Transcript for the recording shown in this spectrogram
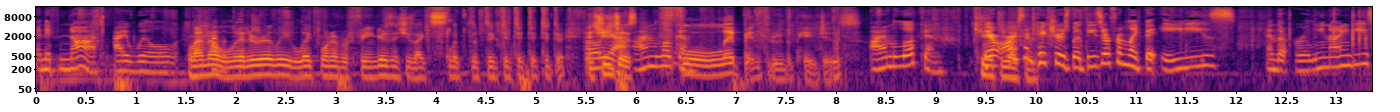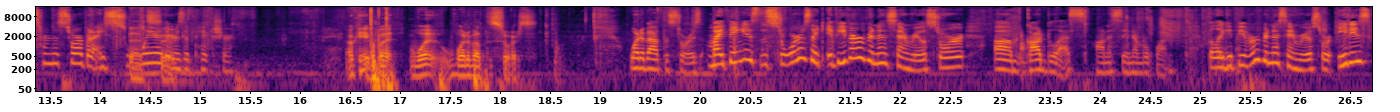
and if not, I will. Lena literally licked one of her fingers and she's like slipped, and Oh, she's yeah, just I'm looking. flipping through the pages. I'm looking. Keep there are some pictures, but these are from like the 80s and the early 90s from the store. But I swear there was a picture. Okay, but what what about the source? What about the stores? My thing is the stores, like if you've ever been to a Sanrio store, um, God bless, honestly, number one. But like if you've ever been to a Sanrio store, it is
